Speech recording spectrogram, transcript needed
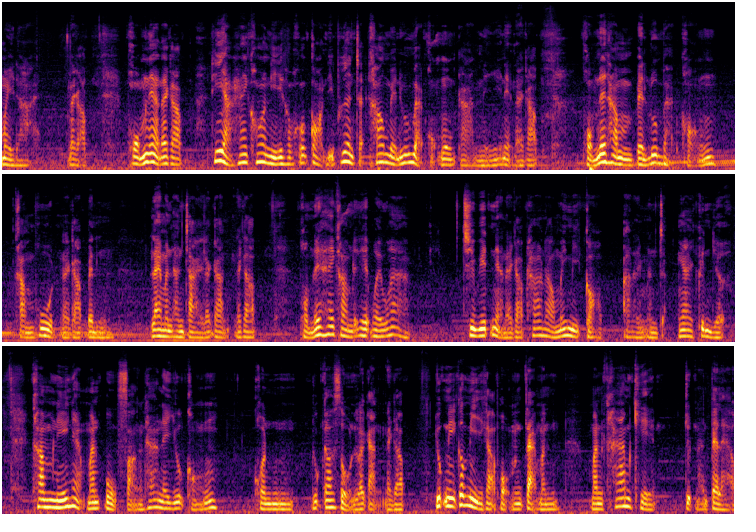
ไม่ได้นะครับ ผมเนี่ยนะครับที่อยากให้ข้อนี้ครับเขาก่อนที่เพื่อนจะเข้าในรูปแบบของวงการนี้เนี่ยนะครับ ผมได้ทำเป็นรูปแบบของคำพูดนะครับ เป็นแรงบันดาลใจแล้วกันนะครับ ผมได้ให้คำเล็กๆไว้ว่าชีวิตเนี่ยนะครับถ้าเราไม่มีกรอบอะไรมันจะง่ายขึ้นเยอะคำนี้เนี่ยมันปลูกฝังถ้าในยุคของคนยุค 90 แล้วกันนะครับ ยุคนี้ก็มีครับผมแต่มันมันข้ามเขตจุดนั้นไปแล้ว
